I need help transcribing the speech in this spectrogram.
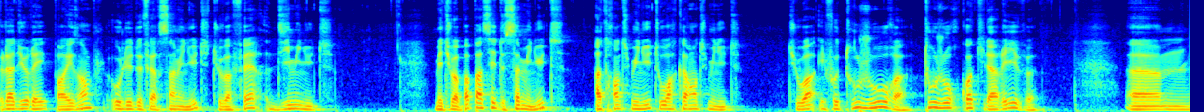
la durée. Par exemple, au lieu de faire 5 minutes, tu vas faire 10 minutes. Mais tu vas pas passer de 5 minutes à 30 minutes ou à 40 minutes. Tu vois, il faut toujours, toujours, quoi qu'il arrive, euh,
